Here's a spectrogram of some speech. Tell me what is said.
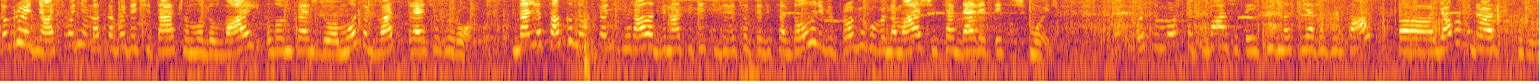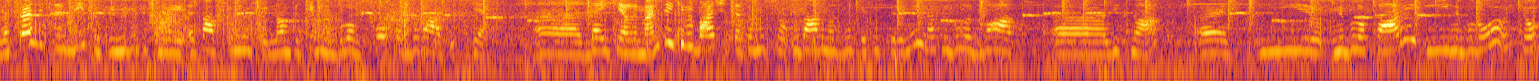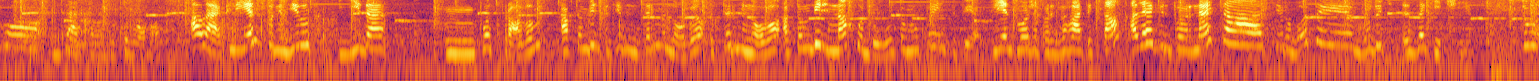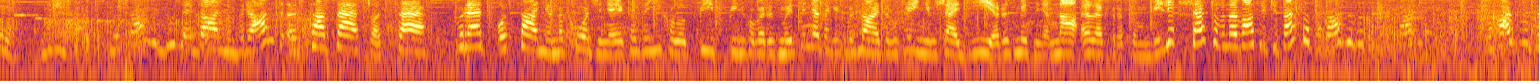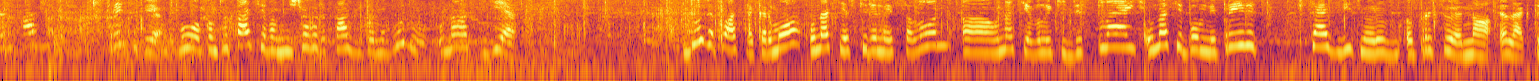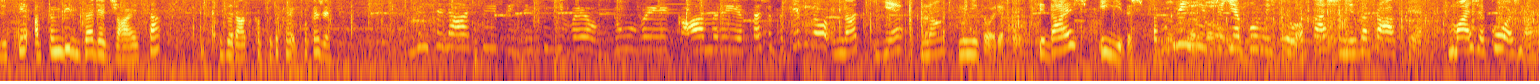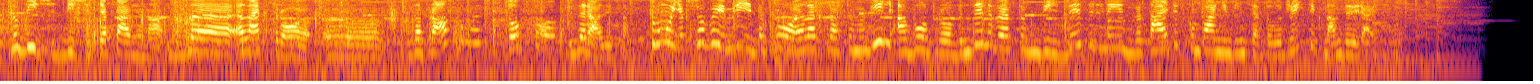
Доброго дня! Сьогодні у нас на видачі Tesla Model Y Long Range Duo Motor 23-го року. Фінальна ставка на аукціоні зіграла 12 тисяч 950 доларів і пробігу вона має 69 тисяч миль. Ось ви можете побачити, який в нас є результат. Е, Я вам одразу скажу, насправді це, звісно, проміжуточний етап, тому що нам потрібно було б пофарбувати ще е, деякі елементи, які ви бачите, тому що удар у нас був по цій стороні, у нас не було два е, вікна. Е, І не було фари, і не було цього дзеркала бокового. Але клієнт в понеділок їде по справам. Автомобіль потрібен терміново, терміново. Автомобіль на ходу, тому в принципі клієнт може передвигатись так. Але як він повернеться, ці роботи будуть закінчені. Тому насправді дуже ідеальний варіант. Е, Ця Тесла це передостаннє надходження, яке заїхало під пільгове розмитнення. Так як ви знаєте, в Україні вже діє розмитнення на електроавтомобілі. Тесла вона в Африці Тесла показувати, показувати, розказувати. В принципі, по комплектації вам нічого розказувати не буду. У нас є Дуже класне кермо. У нас є шкіряний салон, у нас є великий дисплей, у нас є повний привід. Все, звісно, працює на електриці. Автомобіль заряджається. Зарядка, покажи. Вентиляції, підігріви, обдуви, камери, все, що потрібно, у нас є на моніторі. Сідаєш і їдеш. В Україні вже є повністю оснащені заправки. Майже кожна, ну більшість, більшість, я впевнена, з електро е, тобто зарядиться. Тому, якщо ви мрієте про електроавтомобіль або про бензиновий автомобіль, дизельний, звертайтесь, компанія Vinci Auto Logistics нам довіряють.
